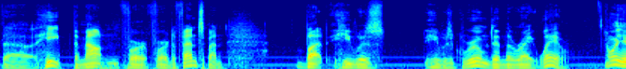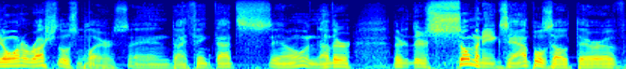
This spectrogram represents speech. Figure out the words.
the heap, the mountain for, for a defenseman, but he was he was groomed in the right way. Well, you don't want to rush those Mm-hmm. players, and I think that's you know another. There, there's so many examples out there of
